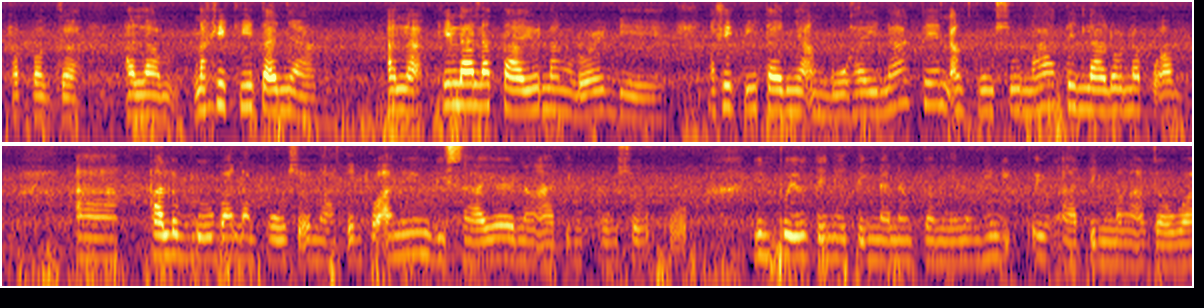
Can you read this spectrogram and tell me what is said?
Kapag ka, alam, nakikita niya, ala, kilala tayo ng Lord eh. Nakikita niya ang buhay natin, ang puso natin, lalo na po ang ah, kalubluban ng puso natin, kung ano yung desire ng ating puso po. Yun po yung tinitingnan ng Panginoon, hindi po yung ating mga gawa.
